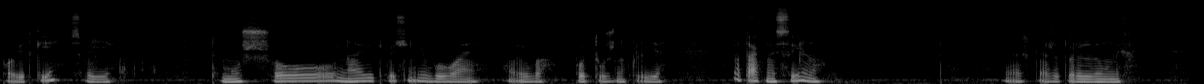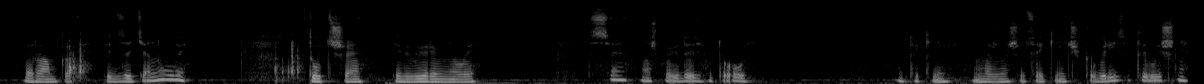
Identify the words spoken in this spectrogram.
повідки свої, тому що навіть осінню буває риба потужно клює. Отак не сильно. Я скажу, в розумних рамках підзатягнули. Тут ще підвирівняли. Все, наш повідець готовий. Отакий. Можна ще цей кінчик обрізати лишнє.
